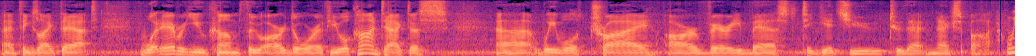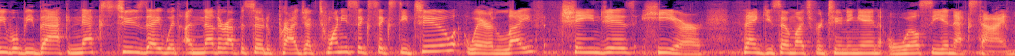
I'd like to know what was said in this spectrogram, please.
and things like that. Whatever you come through our door, if you will contact us, uh, we will try our very best to get you to that next spot. We will be back next Tuesday with another episode of Project 2662 where life changes here. Thank you so much for tuning in. We'll see you next time.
